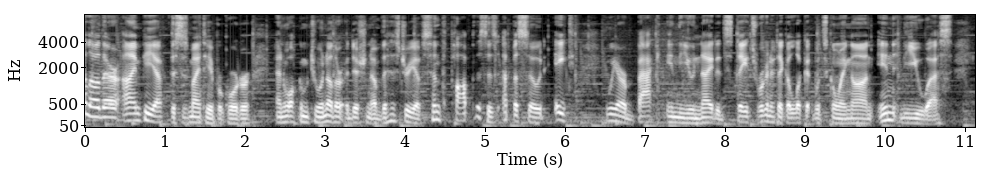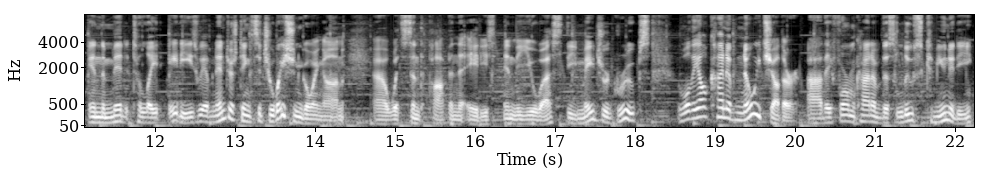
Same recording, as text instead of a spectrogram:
Hello there, I'm PF, this is my tape recorder, and welcome to another edition of the History of Synth Pop. This is episode 8. We are back in the United States. We're going to take a look at what's going on in the US in the mid to late 80s. We have an interesting situation going on uh, with synth pop in the 80s in the US. The major groups, well, they all kind of know each other. Uh, they form kind of this loose community.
